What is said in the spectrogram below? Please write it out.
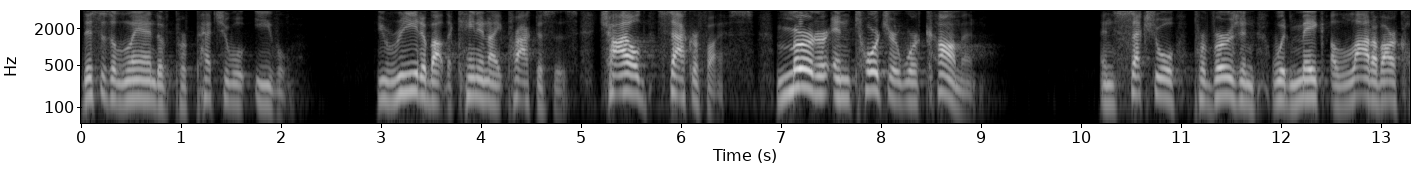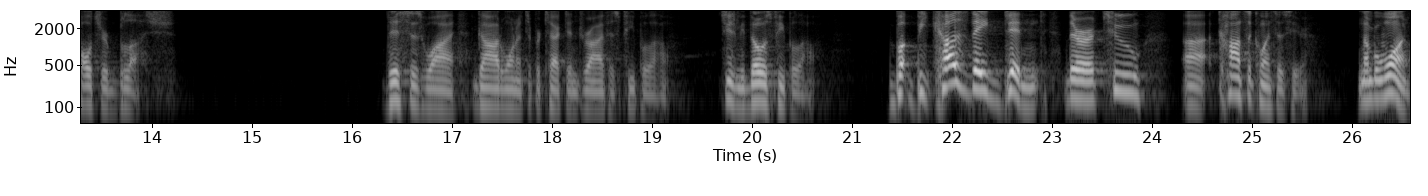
This is a land of perpetual evil. You read about the Canaanite practices. Child sacrifice, murder, and torture were common. And sexual perversion would make a lot of our culture blush. This is why God wanted to protect and drive his people out. Excuse me, those people out. But because they didn't, there are two uh, consequences here. Number one,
